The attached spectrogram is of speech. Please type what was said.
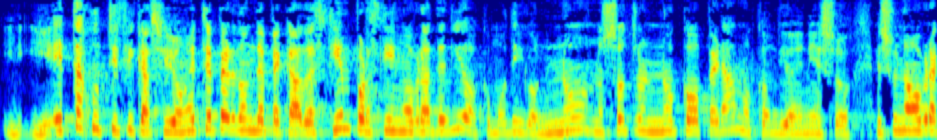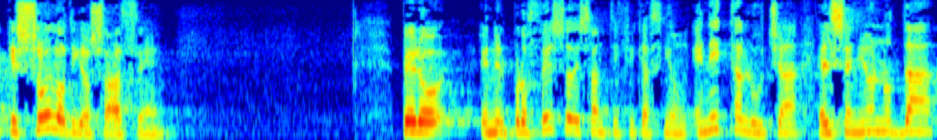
Y, esta justificación, este perdón de pecado es 100% obra de Dios. Como digo, no, nosotros no cooperamos con Dios en eso. Es una obra que solo Dios hace. Pero en el proceso de santificación, en esta lucha, el Señor nos da,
